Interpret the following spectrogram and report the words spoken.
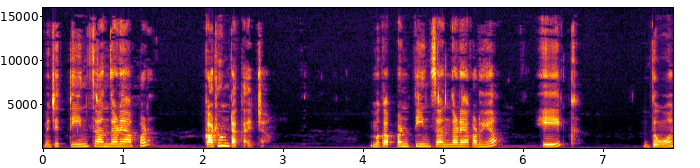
म्हणजे तीन चांदण्या आपण काढून टाकायच्या. मग आपण तीन चांदण्या काढूया. एक दोन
